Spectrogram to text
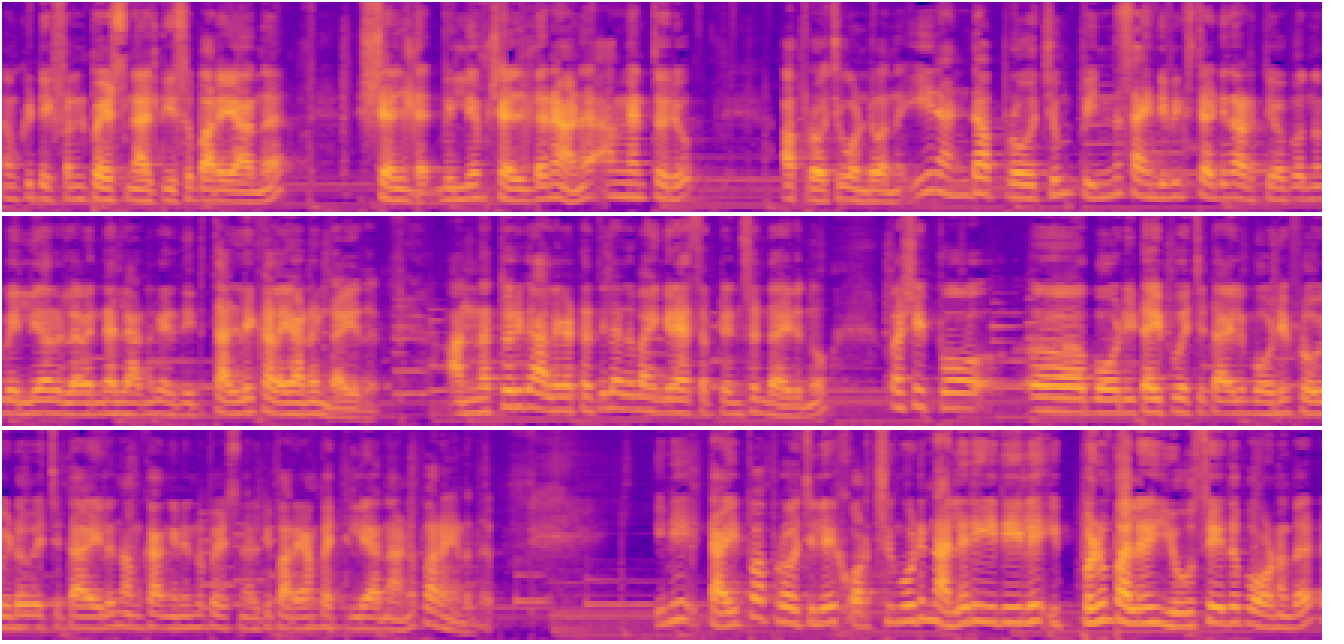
നമുക്ക് ഡിഫറെന്റ് പേഴ്സണാലിറ്റീസ് പറയാമെന്ന് ഷെൽഡൻ വില്യം ഷെൽഡൻ ആണ് അങ്ങനത്തെ ഒരു അപ്രോച്ച് കൊണ്ടുവന്നത് ഈ രണ്ട് അപ്രോച്ചും പിന്നെ സയന്റിഫിക് സ്റ്റഡി നടത്തിയപ്പോൾ ഒന്നും വലിയ റിലവന്റ് അല്ല എന്ന് കരുതിയിട്ട് തള്ളിക്കളയാണ് ഉണ്ടായത്. അന്നത്തെ ഒരു കാലഘട്ടത്തിൽ അത് ഭയങ്കര അക്സെപ്റ്റൻസ് ഉണ്ടായിരുന്നു. പക്ഷേ ഇപ്പോൾ ബോഡി ടൈപ്പ് വെച്ചിട്ടായാലും ബോഡി ഫ്ലൂയിഡ് വെച്ചിട്ടായാലും നമുക്ക് അങ്ങനെയൊന്നും പേഴ്സണാലിറ്റി പറയാൻ പറ്റില്ല എന്നാണ് പറയണത്. ഇനി ടൈപ്പ് അപ്രോച്ചിൽ കുറച്ചും കൂടി നല്ല രീതിയിൽ ഇപ്പോഴും പലരും യൂസ് ചെയ്ത് പോണത്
